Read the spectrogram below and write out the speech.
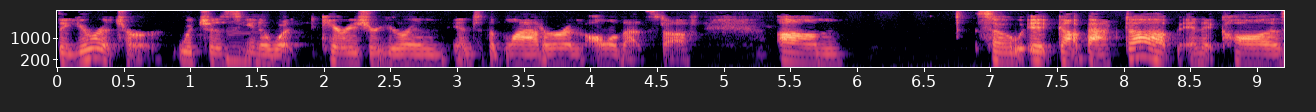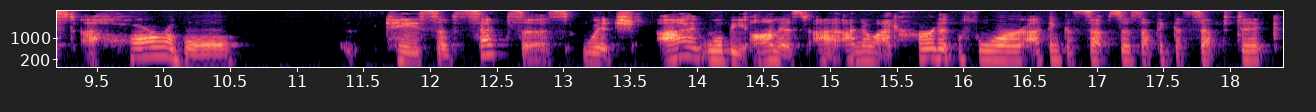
the ureter, which is, mm. you know, what carries your urine into the bladder and all of that stuff. Um, so it got backed up and it caused a horrible case of sepsis, which I will be honest, I, I know I'd heard it before. I think a sepsis, I think a septic,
